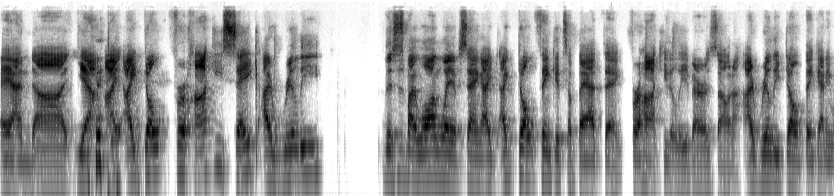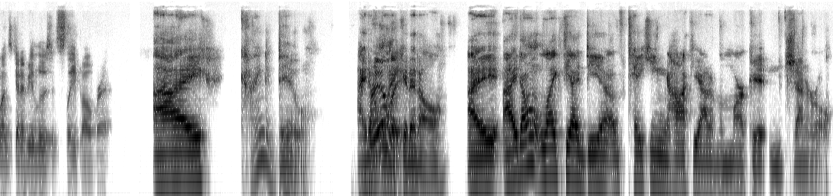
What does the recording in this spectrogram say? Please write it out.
And uh, yeah, I, I don't for hockey's sake, I really. This is my long way of saying I, I don't think it's a bad thing for hockey to leave Arizona. I really don't think anyone's going to be losing sleep over it. I kind of do. I don't Really? like it at all. I I don't like the idea of taking hockey out of a market in general.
